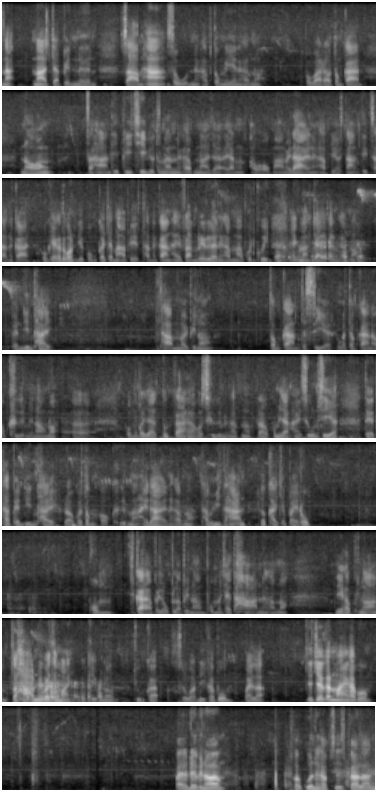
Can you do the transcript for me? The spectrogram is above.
น่า น่าจะเป็นเนิน 350 นะครับ ตรงนี้นะครับเนาะเพราะว่าเราต้องการน้องทหารที่พลีชีพอยู่ตรงนั้นนะครับ น่าจะยังเอาออกมาไม่ได้นะครับ เดี๋ยวตามติดสถานการณ์โอเคครับทุกคนเดี๋ยวผมก็จะมาอัปเดตสถานการณ์ให้ฟังเรื่อยๆนะครับมาพูดคุยให้กำลังใจกันครับเนาะแผ่นดินไทย ถามหน่อยพี่น้อง ต้องการจะเสียหรือว่าต้องการเอาคืนพี่น้องเนาะเออผมก็อยากต้องการให้เอาคืนนะครับเนาะเราก็ไม่อยากให้สูญเสีย แต่ถ้าแผ่นดินไทยเราก็ต้องเอาคืนมาให้ได้นะครับเนาะถ้าไม่มีทหารแล้วใครจะไปรบ ผมจะกล้าไปลบเหรอพี่น้อง ผมไม่ใช่ทหารนะครับเนาะนี่ครับพี่น้องทหารมีไว้ทำไมโอเคพี่น้องจุ๊งกะสวัสดีครับผมไปละเดี๋ยวเจอกันใหม่ครับผม ไปแล้วเด้อพี่น้อง ขอบคุณนะครับ49ล้าน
